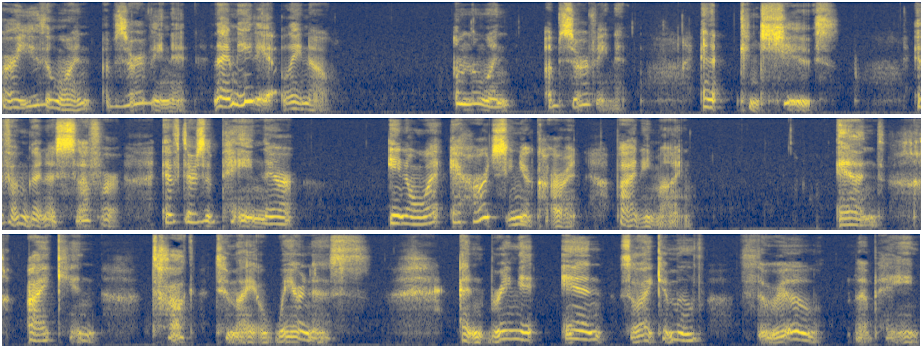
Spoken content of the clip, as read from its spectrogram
Or are you the one observing it? And I immediately know. I'm the one observing it. And I can choose if I'm going to suffer. If there's a pain there, you know what? It hurts in your current body mind. And I can talk to my awareness and bring it in so I can move through the pain,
